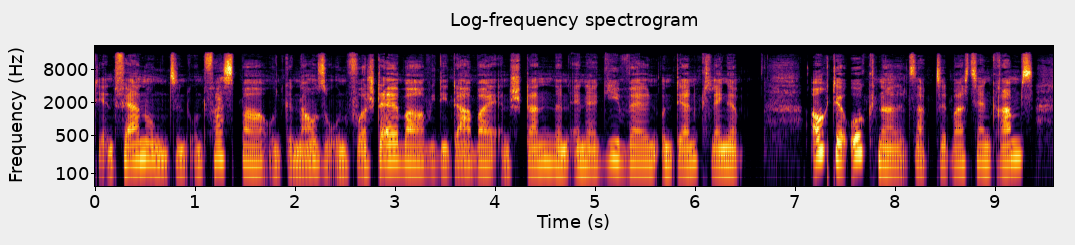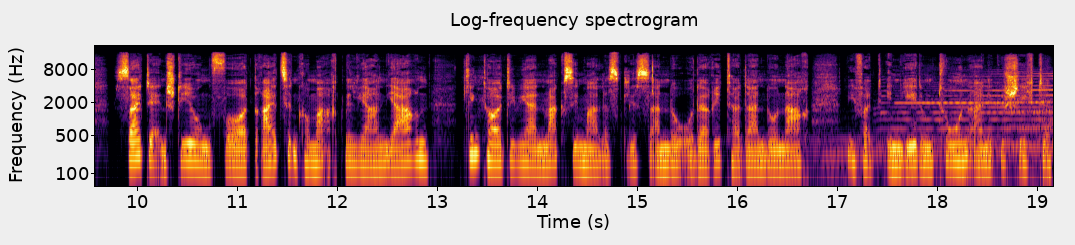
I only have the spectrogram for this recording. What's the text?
Die Entfernungen sind unfassbar und genauso unvorstellbar wie die dabei entstandenen Energiewellen und deren Klänge. Auch der Urknall, sagt Sebastian Grams, seit der Entstehung vor 13,8 Milliarden Jahren klingt heute wie ein maximales Glissando oder Ritardando nach, liefert in jedem Ton eine Geschichte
